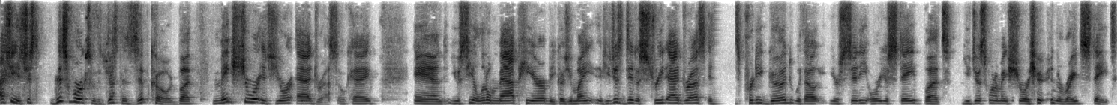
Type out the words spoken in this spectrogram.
Actually, it's just this works with just a zip code, but make sure it's your address, okay? And you see a little map here because you might, if you just did a street address, it's pretty good without your city or your state, but you just want to make sure you're in the right state.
